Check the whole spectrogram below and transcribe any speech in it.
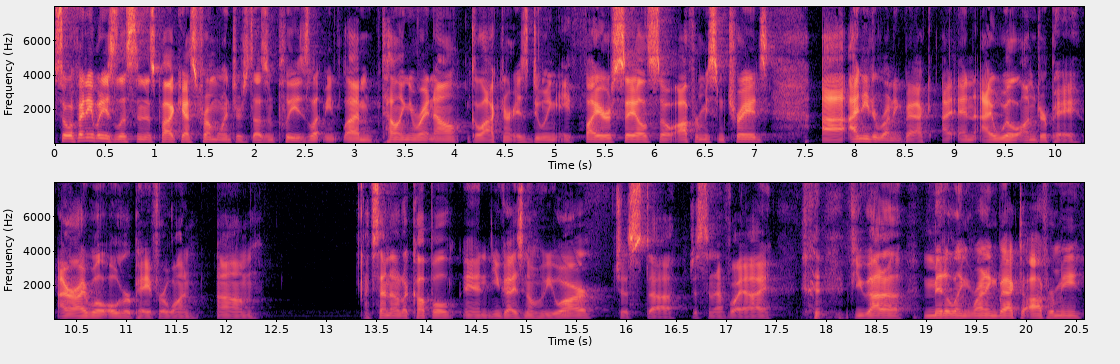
So if anybody's listening to this podcast from Winters Dozen, please let me. I'm telling you right now, Glockner is doing a fire sale, so offer me some trades. Uh, I need a running back, I, and I will underpay, or I will overpay for one. Um, I've sent out a couple, and you guys know who you are. Just uh, just an FYI. if you got a middling running back to offer me,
